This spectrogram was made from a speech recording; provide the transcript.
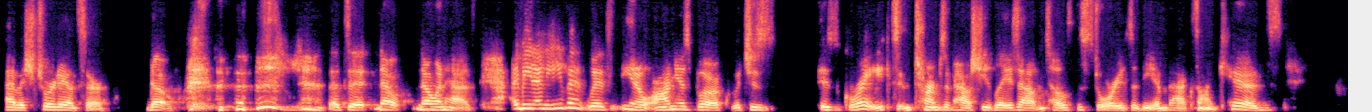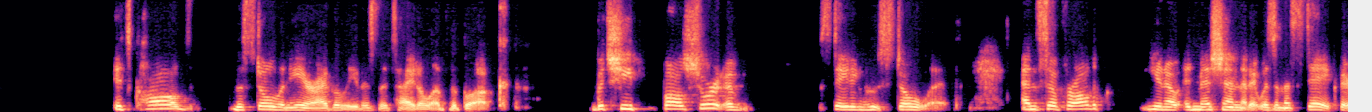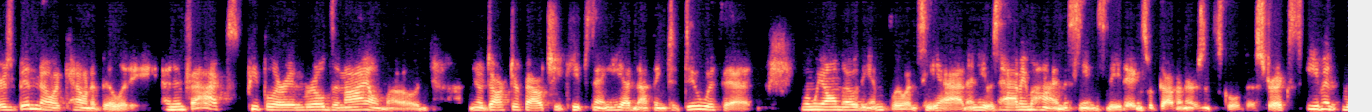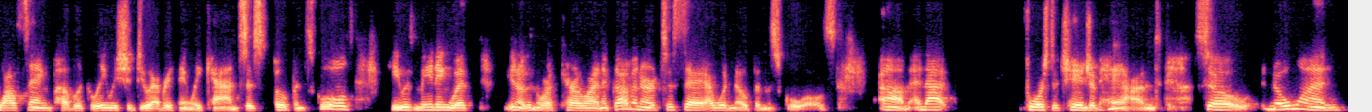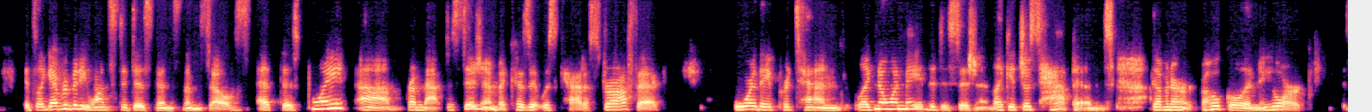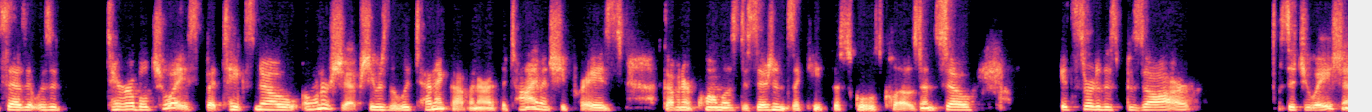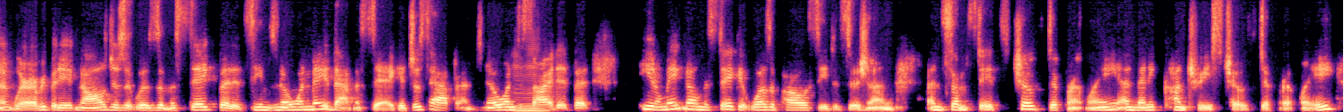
I have a short answer no that's it no no one has i mean and even with you know anya's book which is is great in terms of how she lays out and tells the stories of the impacts on kids. It's called The Stolen Year I believe, is the title of the book. But she falls short of stating who stole it. And so, for all the you know admission that it was a mistake there's been no accountability and in fact people are in real denial mode you know, Dr. Fauci keeps saying he had nothing to do with it when we all know the influence he had. And he was having behind the scenes meetings with governors and school districts, even while saying publicly we should do everything we can to open schools. He was meeting with, you know, the North Carolina governor to say, I wouldn't open the schools. Um, and that forced a change of hand. So no one, it's like everybody wants to distance themselves at this point um, from that decision because it was catastrophic or they pretend like no one made the decision, like it just happened. Governor Hochul in New York says it was a terrible choice, but takes no ownership. She was the lieutenant governor at the time, and she praised Governor Cuomo's decision to keep the schools closed. And so it's sort of this bizarre situation where everybody acknowledges it was a mistake, but it seems no one made that mistake. It just happened. No one mm-hmm. decided, but you know, make no mistake, it was a policy decision. And some states chose differently, and many countries chose differently.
